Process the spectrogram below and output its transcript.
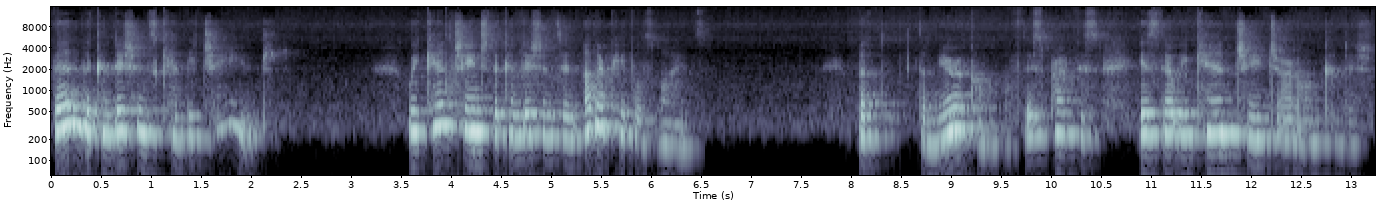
then the conditions can be changed. We can change the conditions in other people's minds. But the miracle of this practice is that we can change our own condition.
